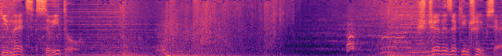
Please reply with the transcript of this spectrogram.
Кінець світу. Ще не закінчився.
